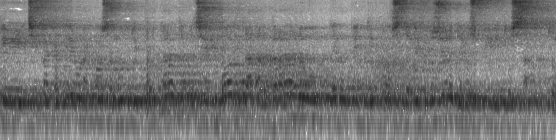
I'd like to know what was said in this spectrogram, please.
che ci fa capire una cosa molto importante che ci riporta al brano della Pentecoste, l'effusione dello Spirito Santo.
